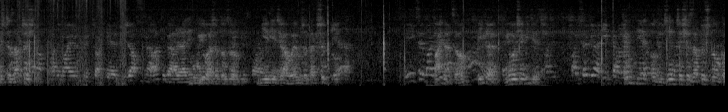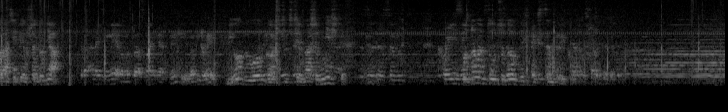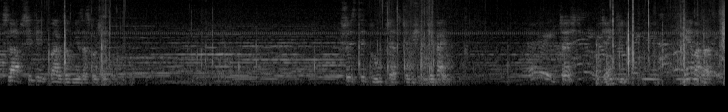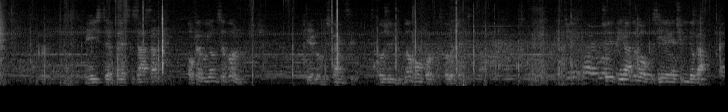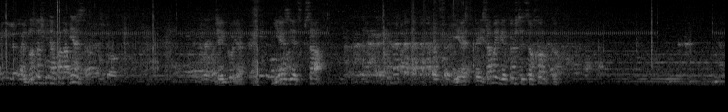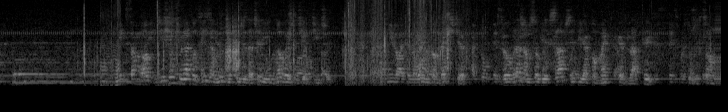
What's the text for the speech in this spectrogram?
jeszcze za wcześnie. Mówiła, że to zrobi. Nie wiedziałem, że tak szybko. Fajna, co? Peter, miło Cię widzieć. Chętnie odwdzięczę się za pyszną kolację pierwszego dnia. Miło było gościć Cię w naszym mieście. Poznałem tu cudownych ekscentryków. Slab City bardzo mnie zaskoczyło. Wszyscy tu przed czymś uciekają. Cześć. Dzięki. Nie ma za. Miejsce bez zasad, oferujące wolność. Jego mieszkańcy stworzyli nową formę społeczeństwa. Czy pirat Rob zje chili? Wyglądasz mi na pana mięsa. Dziękuję. Nie zjedz psa. Jest tej samej wielkości co hot. Od 10 lat odwiedzam ludzi, którzy zaczęli nowe życie w dziczy. W tym kontekście wyobrażam sobie Slab City jako Mekkę dla tych, którzy chcą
